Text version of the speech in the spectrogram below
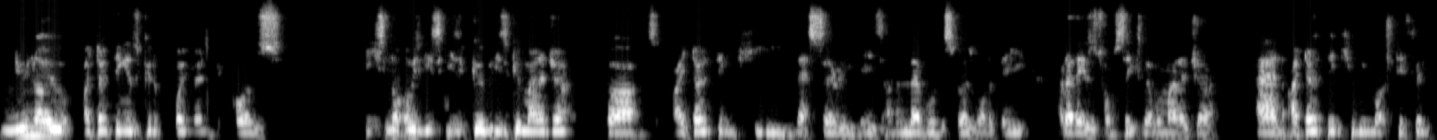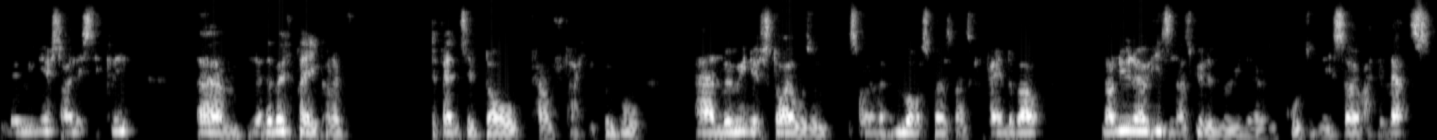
Nuno, I don't think is a good appointment because he's not. He's, he's a good. He's a good manager but I don't think he necessarily is at the level the Spurs want to be. I don't think he's a top six level manager, and I don't think he'll be much different from Mourinho stylistically. Um, you know, they both play kind of defensive, dull, counter-attacking football, and Mourinho's style was a, something that a lot of Spurs fans complained about. Now Nuno isn't as good as Mourinho, importantly, so I think that's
